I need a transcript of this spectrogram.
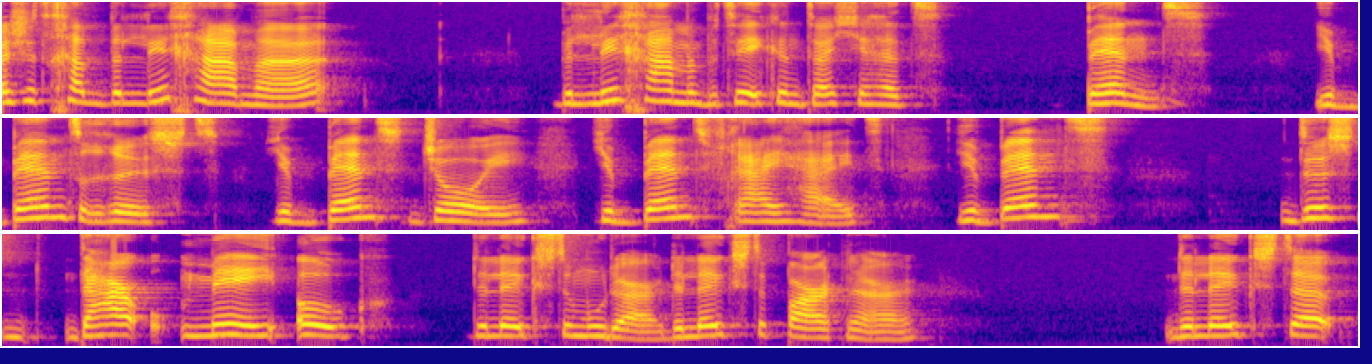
Als je het gaat belichamen. Belichamen betekent dat je het bent. Je bent rust. Je bent joy. Je bent vrijheid. Je bent dus daarmee ook de leukste moeder, de leukste partner, de leukste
